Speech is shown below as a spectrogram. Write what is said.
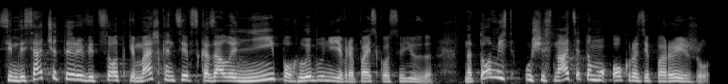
74% мешканців сказали ні поглибленню Європейського Союзу. Натомість у 16-му окрузі Парижу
